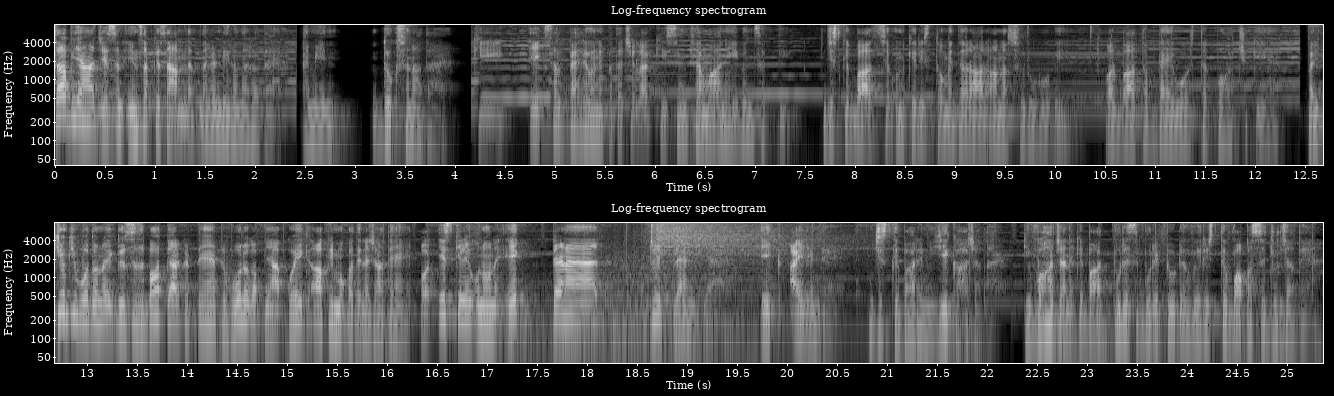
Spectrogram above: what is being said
तब यहाँ जेसन इन सबके सामने अपना रंडी रोना रहता है। आई I मीन mean, दुख सुनाता है कि एक साल पहले उन्हें पता चला कि सिंथिया माँ नहीं बन सकती जिसके बाद से उनके रिश्तों में दरार आना शुरू हो गई और बात अब डाइवोर्स तक पहुँच चुकी है। पर क्योंकि वो दोनों एक दूसरे से बहुत प्यार करते हैं तो वो लोग अपने आप को एक आखिरी मौका देना चाहते हैं और इसके लिए उन्होंने एक ट्रिप प्लान किया है। एक आइलैंड है जिसके बारे में ये कहा जाता है। कि वहाँ जाने के बाद बुरे से बुरे टूटे हुए रिश्ते वापस से जुड़ जाते हैं।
